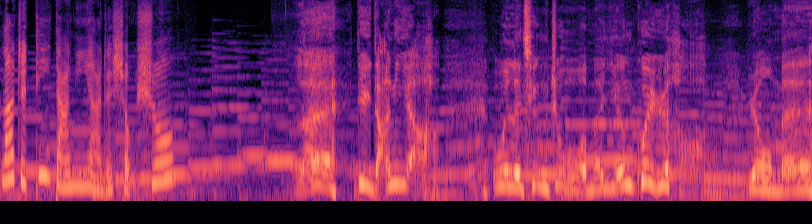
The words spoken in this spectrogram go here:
拉着蒂达尼亚的手说：“来，蒂达尼亚，为了庆祝我们言归于好，让我们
